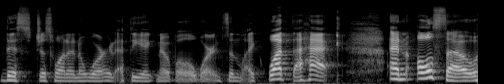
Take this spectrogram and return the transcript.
this just won an award at the Ig Nobel Awards and like what the heck? And also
